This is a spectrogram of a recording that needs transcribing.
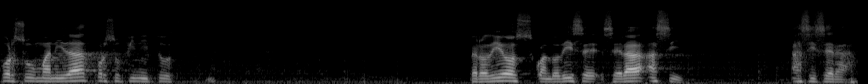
por su humanidad, por su finitud. Pero Dios cuando dice será así, así será.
